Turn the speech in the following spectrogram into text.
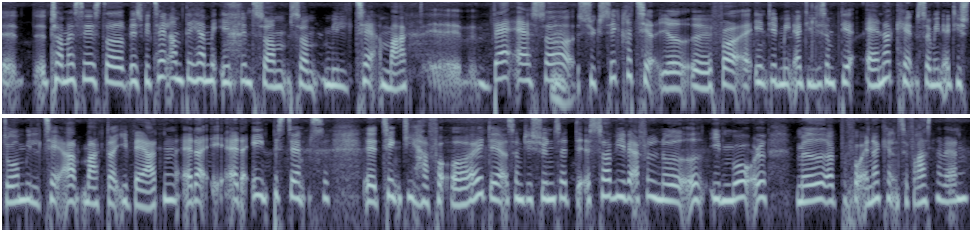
Øh, Thomas Ested, hvis vi taler om det her med Indien som, som militær magt, øh, hvad er så mm. succeskriteriet øh, for, at Indien mener, at de ligesom bliver anerkendt som en af de store militære magter i verden? Er der, er der en bestemt ting, de har for øje der, som de synes, at så er vi i hvert fald nået i mål med at få anerkendelse fra resten af verden?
